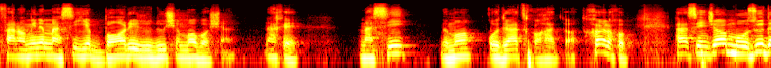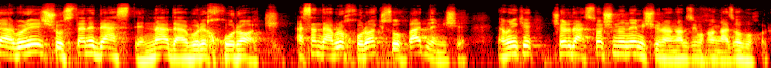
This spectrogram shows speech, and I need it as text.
فرامین مسیح یه باری رو دوش ما باشن. نخه مسیح به ما قدرت خواهد داد. خیلی خوب. پس اینجا موضوع درباره شستن دسته نه درباره خوراک. اصلا درباره خوراک صحبت نمیشه. درباره که چرا دستاشون رو نمیشورن قبل می‌خوان غذا بخورن.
